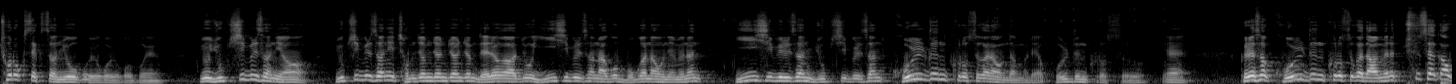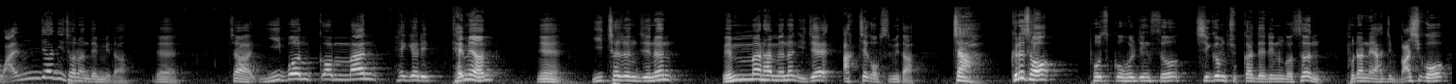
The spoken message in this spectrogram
초록색 선 요거 요거 요거 뭐예요? 요 61선이요. 61선이 점점 점점 점 내려가지고 21선하고 뭐가 나오냐면은 21선, 61선 골든 크로스가 나온단 말이에요. 골든 크로스. 예. 그래서 골든 크로스가 나오면 추세가 완전히 전환됩니다. 예. 자, 이번 것만 해결이 되면 예. 2차 전지는 웬만하면은 이제 악재가 없습니다. 자, 그래서 포스코 홀딩스 지금 주가 내리는 것은 불안해하지 마시고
